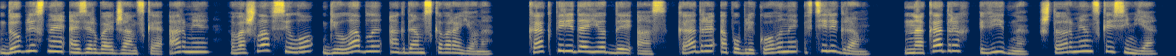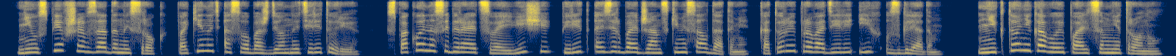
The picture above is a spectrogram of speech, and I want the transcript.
Доблестная азербайджанская армия вошла в село Гюлаблы Агдамского района. Как передает ДАС, кадры опубликованы в Телеграм. На кадрах видно, что армянская семья, не успевшая в заданный срок покинуть освобожденную территорию, спокойно собирает свои вещи перед азербайджанскими солдатами, которые проводили их взглядом. Никто никого и пальцем не тронул.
